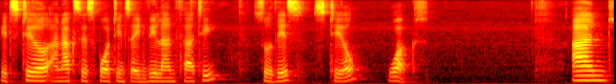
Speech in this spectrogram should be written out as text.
it's still an access port inside VLAN 30 so this still works. And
